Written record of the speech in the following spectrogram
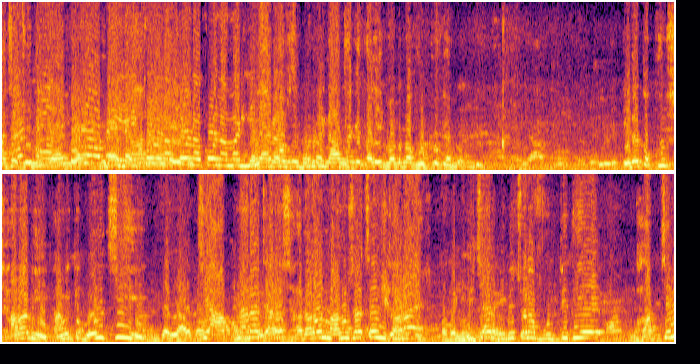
আচ্ছা যদি না থাকে তাহলে এই ঘটনা ঘটলো কেন? এটা তো খুব স্বাভাবিক। আমি তো বলছি যে আপনারা যারা সাধারণ মানুষ আছেন, যারা বিচার, বিবেচনা, বুদ্ধি দিয়ে ভাবছেন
